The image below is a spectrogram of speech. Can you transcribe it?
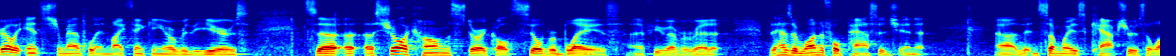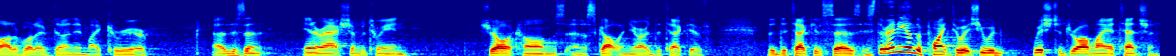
fairly instrumental in my thinking over the years. It's a, a, Sherlock Holmes story called Silver Blaze. I don't know if you've ever read it, but it has a wonderful passage in it uh, that in some ways captures a lot of what I've done in my career. Uh, there's an interaction between Sherlock Holmes and a Scotland Yard detective. The detective says, is there any other point to which you would wish to draw my attention?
